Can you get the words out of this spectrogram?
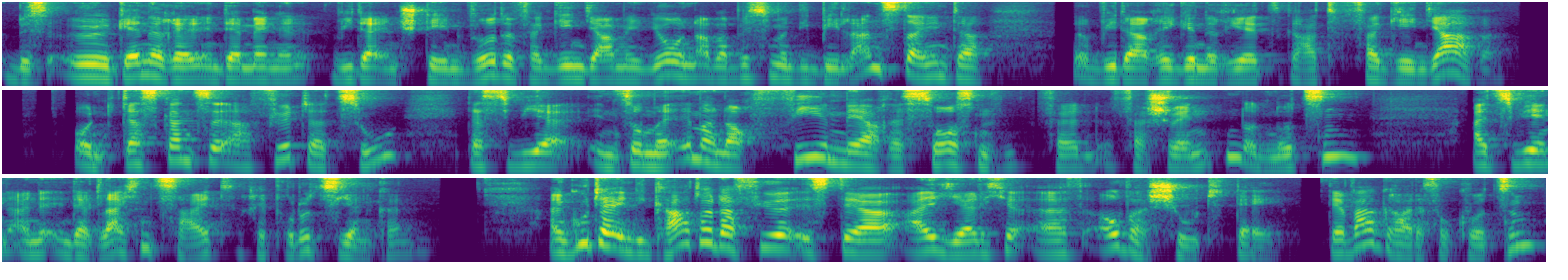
bis Öl generell in der Menge wieder entstehen würde, vergehen Jahrmillionen, aber bis man die Bilanz dahinter wieder regeneriert hat, vergehen Jahre. Und das Ganze führt dazu, dass wir in Summe immer noch viel mehr Ressourcen verschwenden und nutzen, als wir in, eine, in der gleichen Zeit reproduzieren können. Ein guter Indikator dafür ist der alljährliche Earth Overshoot Day. Der war gerade vor kurzem.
